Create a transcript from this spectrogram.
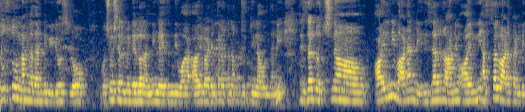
చూస్తూ ఉన్నాం కదండి వీడియోస్లో. సోషల్ మీడియాలో రన్నింగ్ అవుతుంది. ఆయిల్ వాడిన తర్వాత నాకు జుట్టు ఇలా ఉందని. రిజల్ట్ వచ్చిన ఆయిల్ని వాడండి. రిజల్ట్ రాని ఆయిల్ని అస్సలు వాడకండి.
